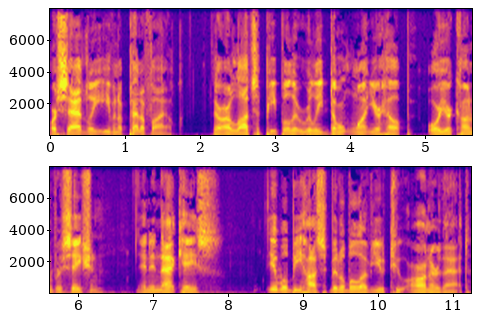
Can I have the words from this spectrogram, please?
or sadly, even a pedophile. There are lots of people that really don't want your help or your conversation. And in that case, it will be hospitable of you to honor that.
